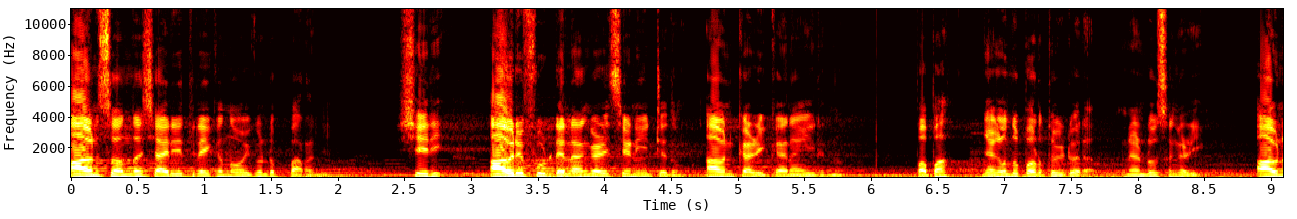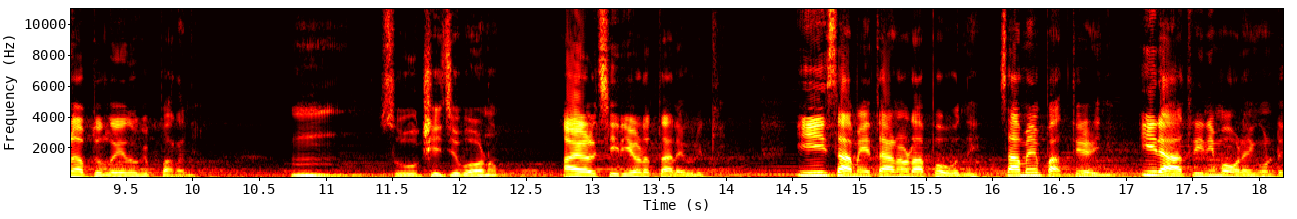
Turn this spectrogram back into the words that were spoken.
അവൻ സ്വന്തം ശരീരത്തിലേക്ക് നോയിക്കൊണ്ട് പറഞ്ഞു. ശരി ആ ഒരു ഫുഡെല്ലാം കഴിച്ച് എണീറ്റതും അവൻ കഴിക്കാനായിരുന്നു. പപ്പ ഞങ്ങളൊന്ന് പുറത്തു പോയിട്ട് വരാം. രണ്ടു ദിവസം കഴിയും. അവൻ അബ്ദുള്ളയെ നോക്കി പറഞ്ഞു. സൂക്ഷിച്ചു പോണം. അയാൾ ചിരിയോടെ തലകുലുക്കി. ഈ സമയത്താണ് അവിടെ പോകുന്നത് സമയം പത്ത് കഴിഞ്ഞു. ഈ രാത്രി ഇനി മോളെയും കൊണ്ട്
